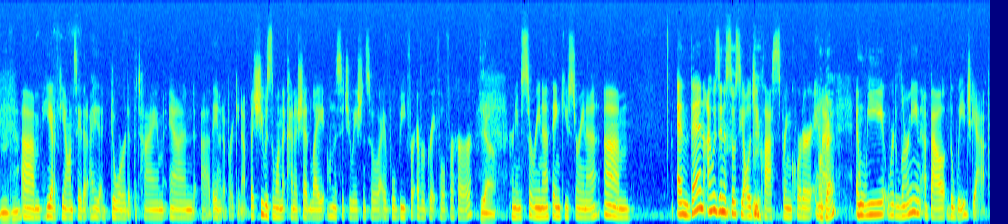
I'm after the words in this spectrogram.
Mm-hmm. Um, he had a fiance that I adored at the time, and uh, they ended up breaking up. But she was the one that kind of shed light on the situation, so I will be forever grateful for her. Yeah. Her name's Serena. Thank you, Serena. Um, and then I was in a sociology class spring quarter, and I, Okay. And we were learning about the wage gap.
